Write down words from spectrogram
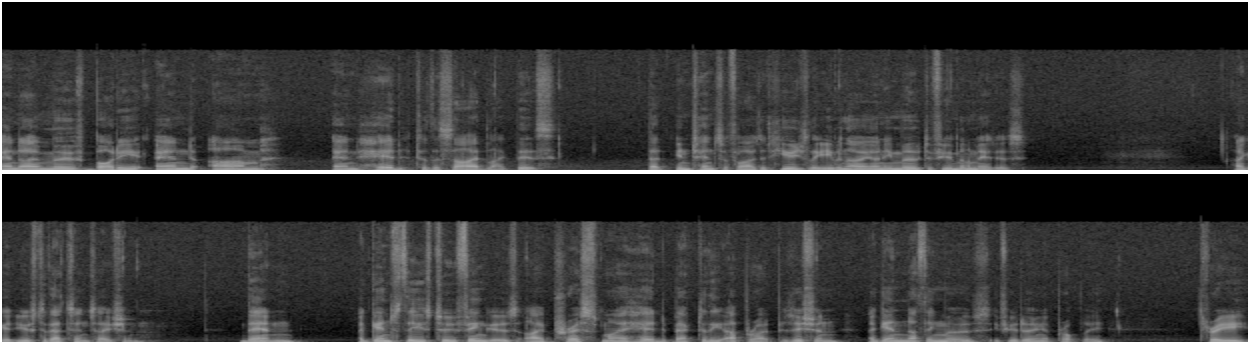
and I move body and arm and head to the side like this. That intensifies it hugely, even though I only moved a few millimeters. I get used to that sensation. Then, against these two fingers, I press my head back to the upright position. Again, nothing moves if you're doing it properly. Three,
